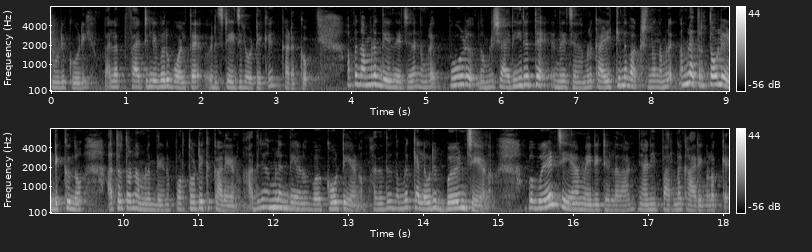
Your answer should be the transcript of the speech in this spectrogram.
കൂടി കൂടി പല ഫാറ്റ് ലിവർ പോലത്തെ ഒരു സ്റ്റേജിലോട്ടേക്ക് കടക്കും. അപ്പോൾ നമ്മൾ എന്ത് ചെയ്യുന്നത് വെച്ചാൽ നമ്മളെപ്പോഴും നമ്മുടെ ശരീരത്തെ എന്ന് വെച്ചാൽ നമ്മൾ കഴിക്കുന്ന ഭക്ഷണം നമ്മൾ നമ്മൾ എത്രത്തോളം എടുക്കുന്നോ അത്രത്തോളം നമ്മൾ എന്ത് ചെയ്യണം? പുറത്തോട്ടേക്ക് കളയണം. അതിന് നമ്മൾ എന്ത് ചെയ്യണം? വർക്കൗട്ട് ചെയ്യണം. അതായത് നമ്മൾ കലോറി ബേൺ ചെയ്യണം. അപ്പോൾ ബേൺ ചെയ്യാൻ വേണ്ടിയിട്ടുള്ളതാണ് ഞാൻ ഈ പറഞ്ഞ കാര്യങ്ങളൊക്കെ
